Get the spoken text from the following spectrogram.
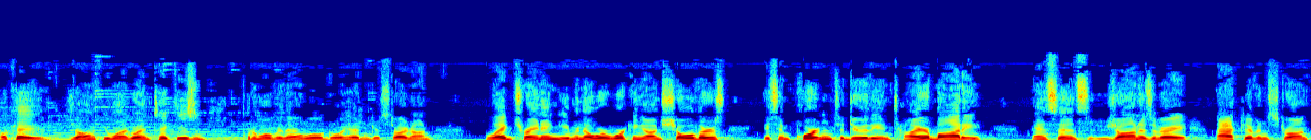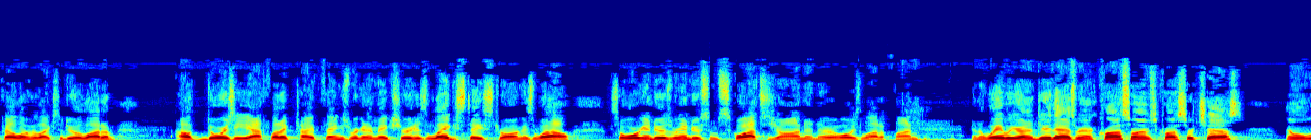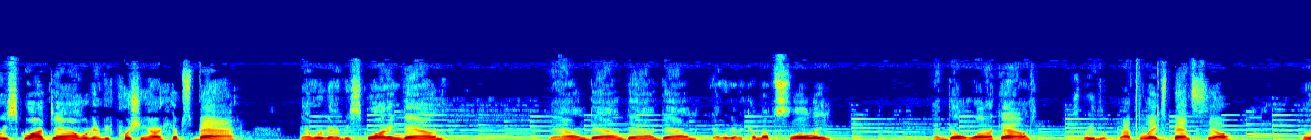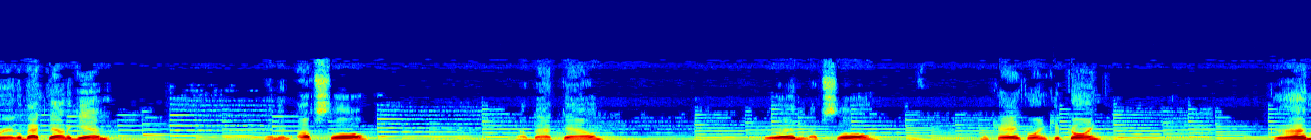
Okay, John, if you want to go ahead and take these and put them over there, we'll go ahead and get started on leg training. Even though we're working on shoulders, it's important to do the entire body. And since Jean is a very active and strong fellow who likes to do a lot of outdoorsy athletic type things, we're going to make sure his legs stay strong as well. So what we're going to do is we're going to do some squats, John, and they're always a lot of fun. And the way we're going to do that is we're going to cross arms across our chest. And when we squat down, we're going to be pushing our hips back, and we're going to be squatting down, down, down, down, down, and we're going to come up slowly. And don't walk out. So we've got the legs bent still. Then we're going to go back down again, and then up slow. Now back down. Good, and up slow. Okay, go keep going. Good.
